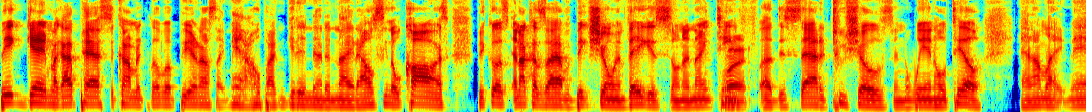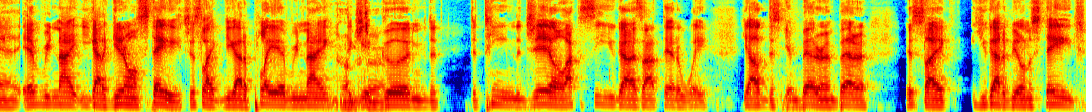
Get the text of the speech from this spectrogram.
big game. Like I passed the comedy club up here, and I was like, man, I hope I can get in there tonight. I don't see no cars because and I because I have a big show in Vegas on the nineteenth Right. uh, this Saturday, two shows in the Wynn Hotel, and I'm like, man, every night you got to get on stage. It's like you got to play every night to get good and the the team, the jail. I can see you guys out there the way y'all just getting better and better. It's like you got to be on the stage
